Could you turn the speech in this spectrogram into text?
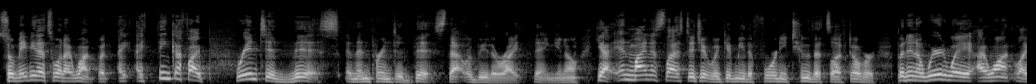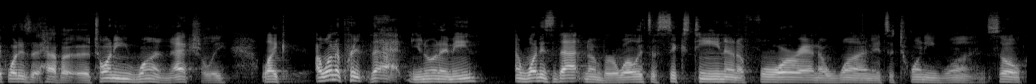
So maybe that's what I want. But I, I, think if I printed this and then printed this, that would be the right thing, you know? Yeah, n minus last digit would give me the 42 that's left over. But in a weird way, I want, like, what does it have? A, a 21, actually. Like, I want to print that, you know what I mean? And what is that number? Well, it's a 16 and a 4 and a 1. It's a 21. So,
